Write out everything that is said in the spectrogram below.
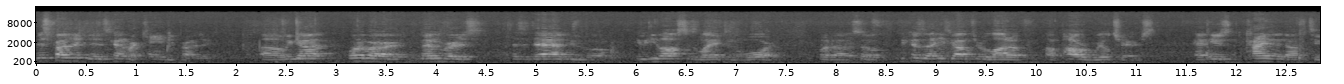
This project is kind of our candy project. Uh, we got one of our members as a dad who um, he, he lost his legs in the war, but uh, so because of that he's gone through a lot of uh, powered wheelchairs, and he was kind enough to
